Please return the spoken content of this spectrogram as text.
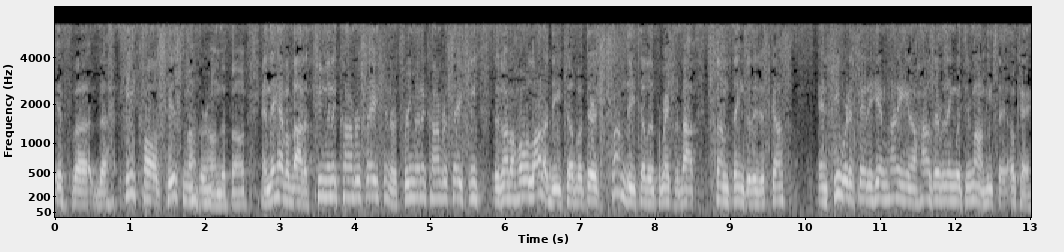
if uh, the, he calls his mother on the phone and they have about a two-minute conversation or three-minute conversation, there's not a whole lot of detail, but there's some detailed information about some things that they discuss. And she were to say to him, honey, you know, how's everything with your mom? He'd say, okay.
